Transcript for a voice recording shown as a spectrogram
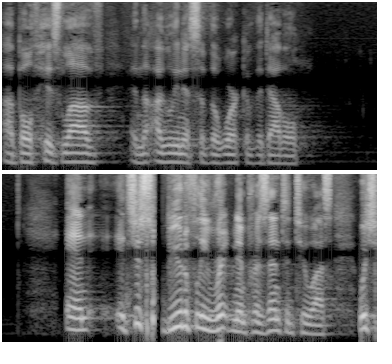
uh, both his love and the ugliness of the work of the devil. And it's just so beautifully written and presented to us, which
